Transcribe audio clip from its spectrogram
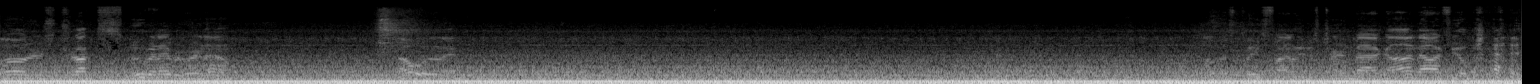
Oh, there's trucks moving everywhere now. Oh, look at that. Oh, this place finally just turned back on. Now I feel bad.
